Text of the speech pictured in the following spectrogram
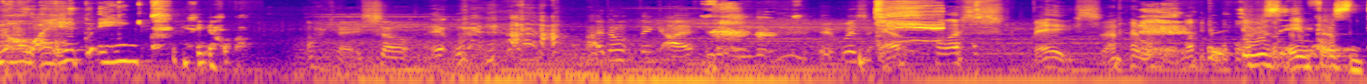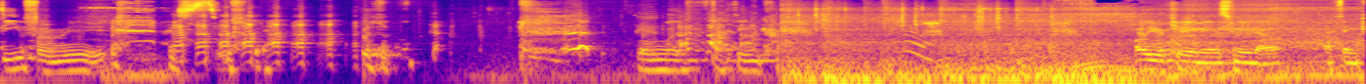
No, I hit the aim. Okay, so it was. I don't think I. It was F plus space, and I was like, it was A plus D for me. oh my fucking cr- Oh, you're kidding me. It's me now, I think.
